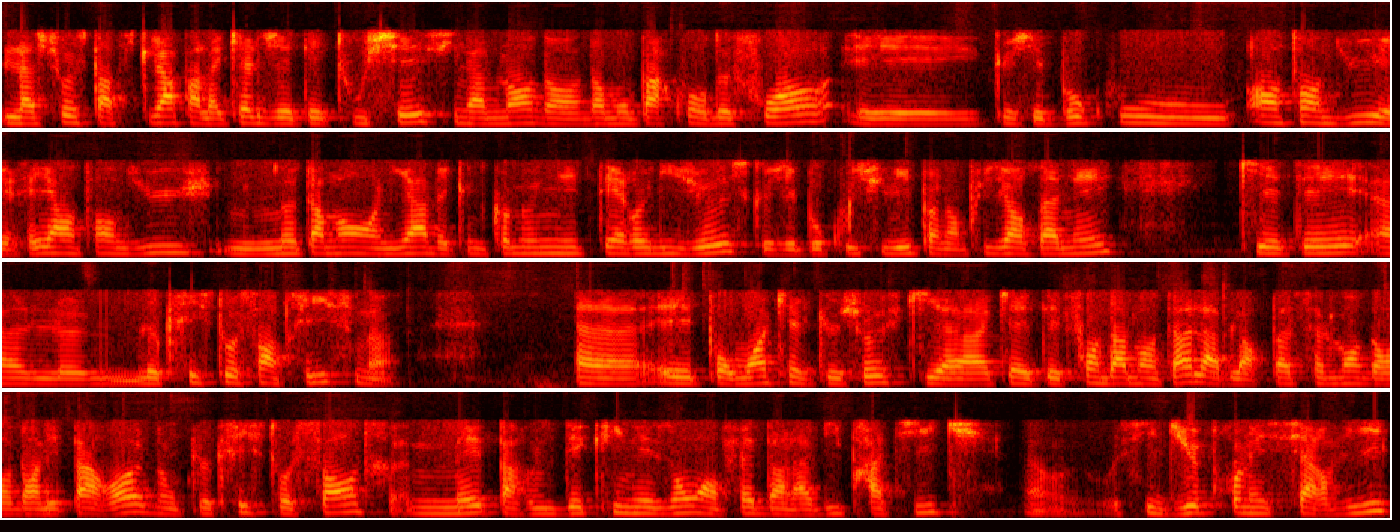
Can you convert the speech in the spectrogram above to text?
la chose particulière par laquelle j'ai été touché finalement dans, dans, mon parcours de foi et que j'ai beaucoup entendu et réentendu, notamment en lien avec une communauté religieuse que j'ai beaucoup suivie pendant plusieurs années, qui était euh, le, le, christocentrisme. Euh, et pour moi quelque chose qui a, qui a été fondamental, alors pas seulement dans, dans, les paroles, donc le Christ au centre, mais par une déclinaison en fait dans la vie pratique, euh, aussi Dieu promet servi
